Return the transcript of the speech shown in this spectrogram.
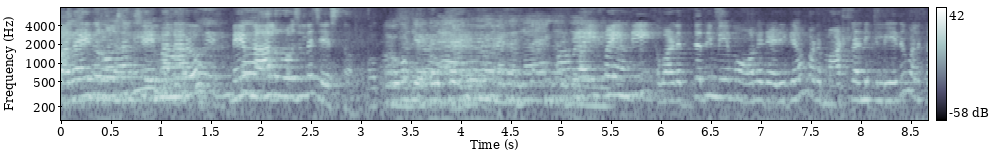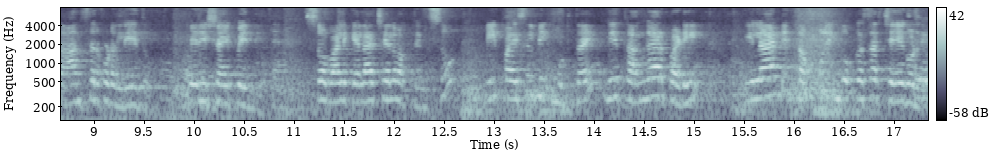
పదహైదు రోజులు చేయమన్నారు. మేము నాలుగు రోజులే చేస్తాం. ఇప్పుడు అయిపోయింది. వాళ్ళిద్దరిని మేము ఆల్రెడీ అడిగాం. వాడు మాట్లాడడానికి లేదు. వాళ్ళకి ఆన్సర్ కూడా లేదు. ఫినిష్ అయిపోయింది. సో వాళ్ళకి ఎలా చేయాలో మాకు తెలుసు. మీ పైసలు మీకు ముట్టుతాయి మీరు కంగారు పడి ఇలాంటి తప్పులు ఇంకొకసారి చేయకూడదు.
